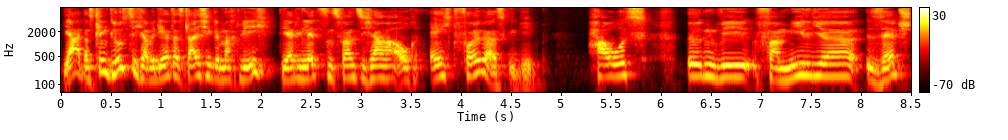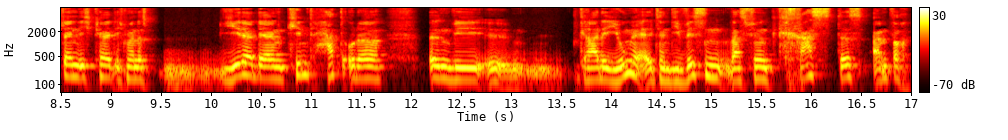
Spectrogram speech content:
ja, das klingt lustig, aber die hat das gleiche gemacht wie ich. Die hat die letzten 20 Jahre auch echt Vollgas gegeben. Haus, irgendwie Familie, Selbstständigkeit. Ich meine, dass jeder, der ein Kind hat oder irgendwie äh, gerade junge Eltern, die wissen, was für ein krass das einfach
